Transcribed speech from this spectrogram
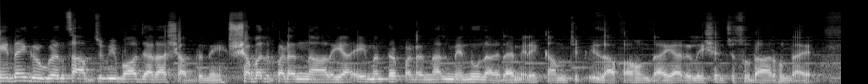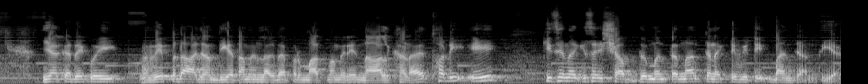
ਇਦਾਂ ਹੀ ਗੁਰੂ ਗ੍ਰੰਥ ਸਾਹਿਬ 'ਚ ਵੀ ਬਹੁਤ ਜ਼ਿਆਦਾ ਸ਼ਬਦ ਨੇ। ਸ਼ਬਦ ਪੜਨ ਨਾਲ ਜਾਂ ਇਹ ਮੰਤਰ ਪੜਨ ਨਾਲ ਮੈਨੂੰ ਲੱਗਦਾ ਹੈ ਮੇਰੇ ਕੰਮ 'ਚ ਇਜ਼ਾਫਾ ਹੁੰਦਾ ਹੈ ਜਾਂ ਰਿਲੇਸ਼ਨ 'ਚ ਸੁਧਾਰ ਹੁੰਦਾ ਹੈ। ਜਾਂ ਕਦੇ ਕੋਈ ਵਿਪਦਾ ਆ ਜਾਂਦੀ ਹੈ ਤਾਂ ਮੈਨੂੰ ਲੱਗਦਾ ਪਰਮਾਤਮਾ ਮੇਰੇ ਨਾਲ ਖੜਾ ਹੈ। ਤੁਹਾਡੀ ਇਹ ਕਿਸੇ ਨਾ ਕਿਸੇ ਸ਼ਬਦ ਮੰਤਰ ਨਾਲ ਕਨੈਕਟੀਵਿਟੀ ਬਣ ਜਾਂਦੀ ਹੈ।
